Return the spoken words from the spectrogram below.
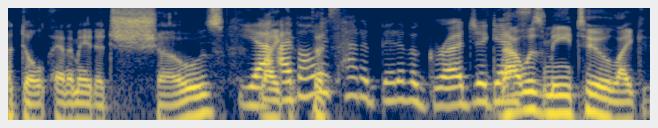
adult animated shows. Mm-hmm. Yeah, Like, I've the- always had a bit of a grudge against that was me too. Like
